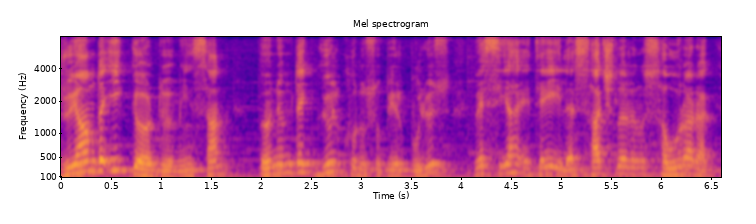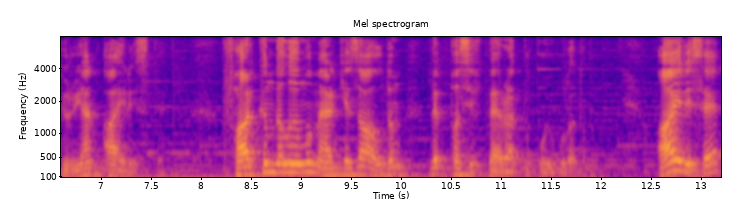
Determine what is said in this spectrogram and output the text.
Rüyamda ilk gördüğüm insan önümde gül kurusu bir bluz ve siyah eteğiyle saçlarını savurarak yürüyen Iris'ti. Farkındalığımı merkeze aldım ve pasif berraklık uyguladım. Iris'e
